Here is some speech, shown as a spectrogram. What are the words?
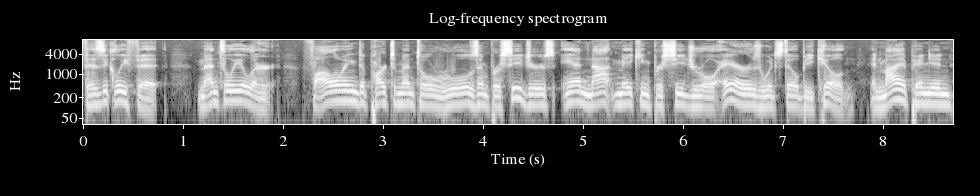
physically fit, mentally alert, following departmental rules and procedures, and not making procedural errors would still be killed? In my opinion,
